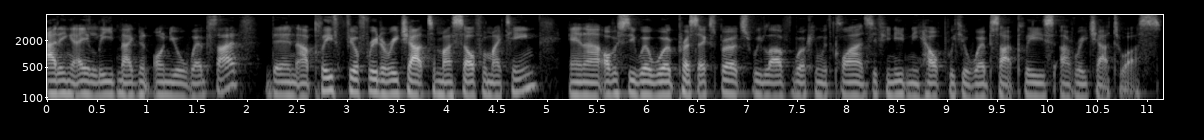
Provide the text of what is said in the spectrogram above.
adding a lead magnet on your website, then uh, please feel free to reach out to myself or my team. And uh, obviously, we're WordPress experts. We love working with clients. If you need any help with your website, please uh, reach out to us.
